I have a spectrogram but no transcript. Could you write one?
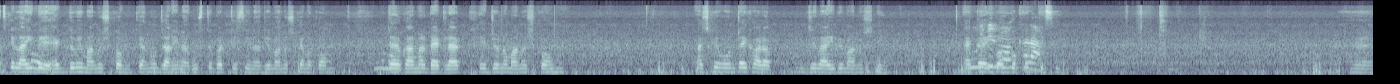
আজকে লাইভে একদমই মানুষ কম কেন জানি না বুঝতে পারতেছি না যে মানুষ কেন কম। যাই হোক আমার ব্যাড লাক এর জন্য মানুষ কম। আজকে মনটাই খারাপ যে লাইভে মানুষ নেই। একাই মন বক বক করতেছি। হ্যাঁ।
